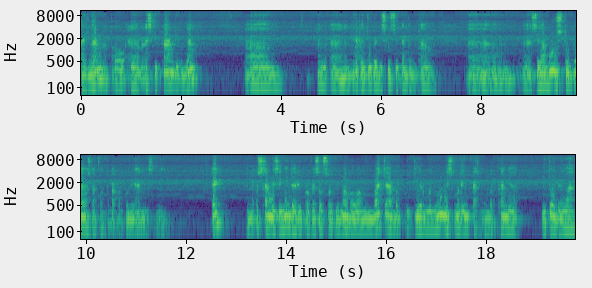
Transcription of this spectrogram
Thailand atau LMS kita di UNAN. Um, uh, nanti kita juga diskusikan tentang uh, uh, silabus tugas dan kontrak perkuliahan di sini. Oke, okay? ada pesan di sini dari Profesor Sojono bahwa membaca, berpikir, menulis, meringkas, dan bertanya itu adalah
